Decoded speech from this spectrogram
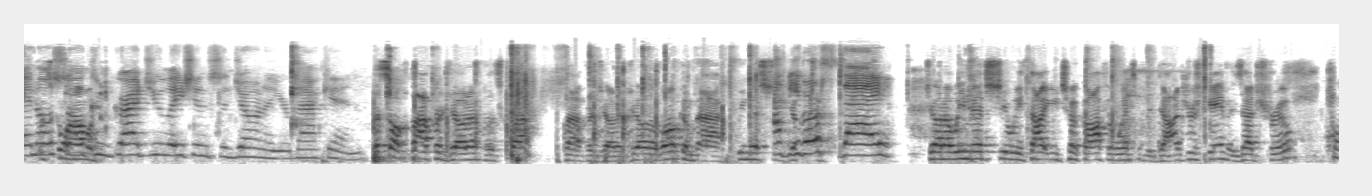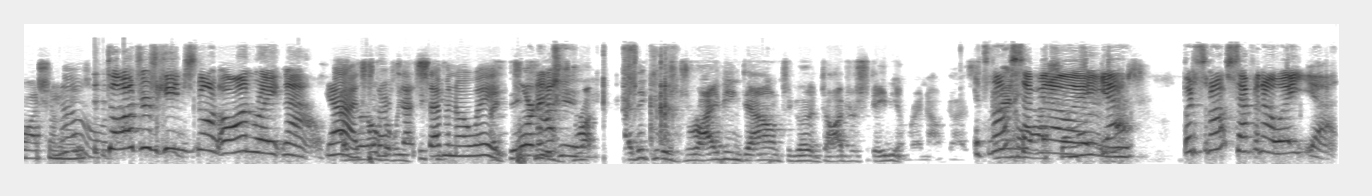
And What's also, congratulations to Jonah. You're back in. Let's all clap for Jonah. Let's clap, clap for Jonah. Jonah, welcome back. We missed you. Happy birthday. Jonah, we missed you. We thought you took off and went to the Dodgers game. Is that true? Watch them No. The Dodgers game's not on right now. Yeah, I it starts at think he- I 7:08. think, he dri- I think he was driving down to go to Dodger Stadium right now, guys. It's not To watch them 708 yet, but it's not 708 yet.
